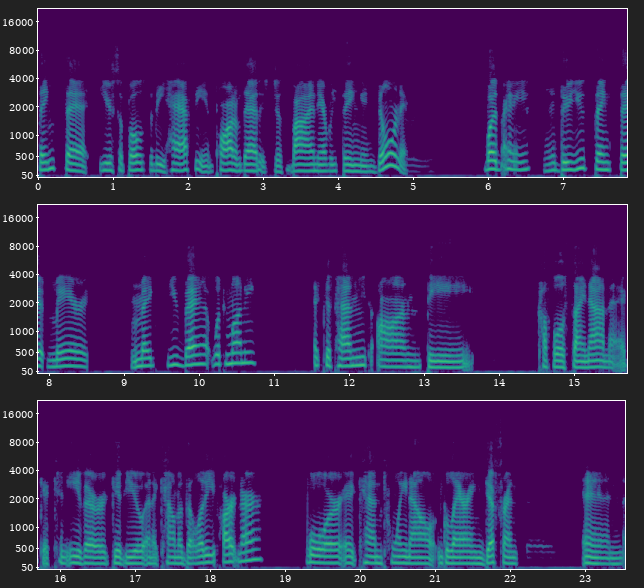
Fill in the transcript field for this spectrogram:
think that you're supposed to be happy and part of that is just buying everything and doing it. But right. do you think that marriage makes you bad with money? It depends on the couple's dynamic. It can either give you an accountability partner or it can point out glaring differences in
